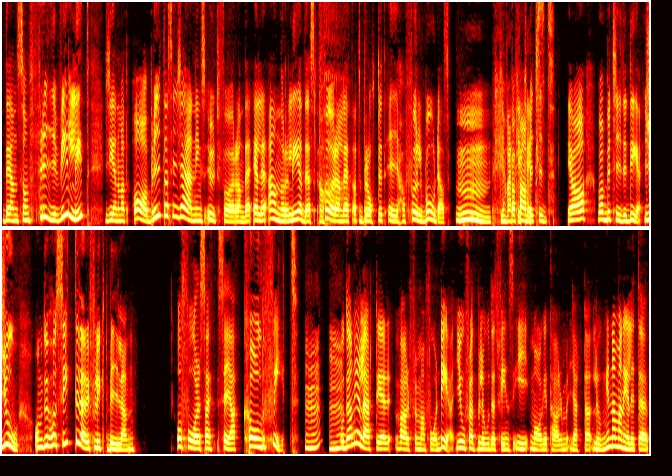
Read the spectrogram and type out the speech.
den som frivilligt genom att avbryta sin gärnings utförande eller annorledes Oh. föranlett att brottet ej har fullbordats. Mm. Vilken Vad vacker fan text. Ja, vad betyder det? Jo, om du har- sitter där i flyktbilen och får sa- säga cold feet, Mm, mm. och då har ni lärt er varför man får det. Jo, för att blodet finns i mage, tarm, hjärta, lungor när man är lite...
